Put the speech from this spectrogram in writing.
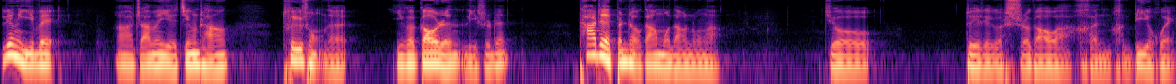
另一位啊，咱们也经常推崇的一个高人李时珍，他在《本草纲目》当中啊，就。对这个石膏啊，很很避讳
